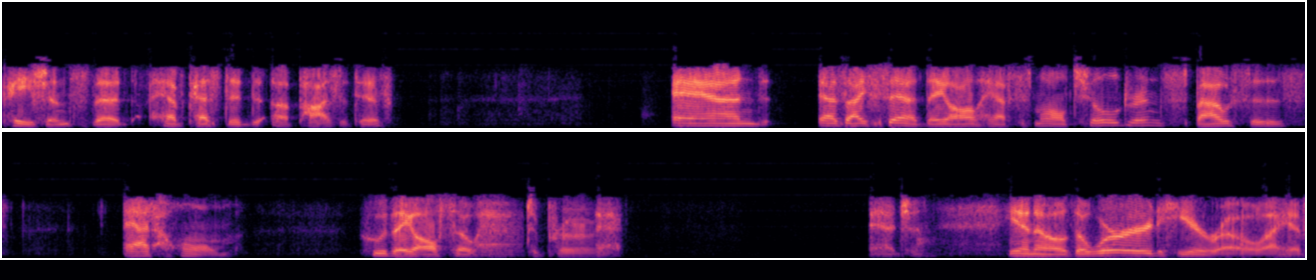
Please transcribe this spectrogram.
patients that have tested uh, positive. And as i said they all have small children spouses at home who they also have to protect. Imagine you know, the word hero, I have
